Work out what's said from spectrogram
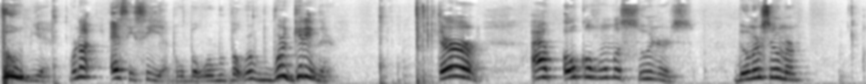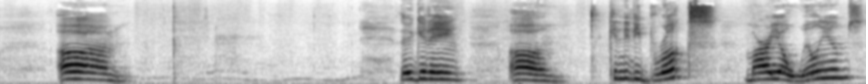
boom yet. We're not SEC yet, but, but we're but we're, we're getting there. Third, I have Oklahoma Sooners. Boomer Sooner. Um, they're getting um, Kennedy Brooks, Mario Williams,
